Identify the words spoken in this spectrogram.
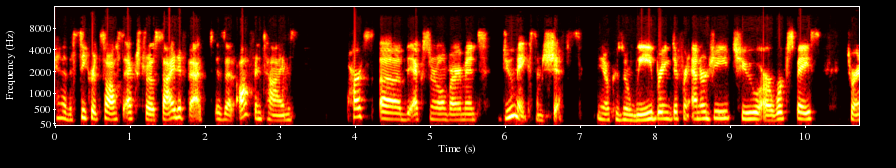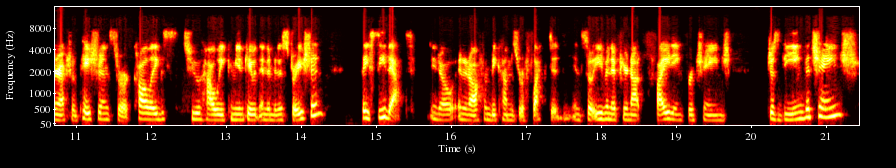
kind of the secret sauce extra side effect is that oftentimes parts of the external environment do make some shifts. You know, because when we bring different energy to our workspace, to our interaction with patients, to our colleagues, to how we communicate with administration, they see that you know and it often becomes reflected. And so even if you're not fighting for change just being the change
